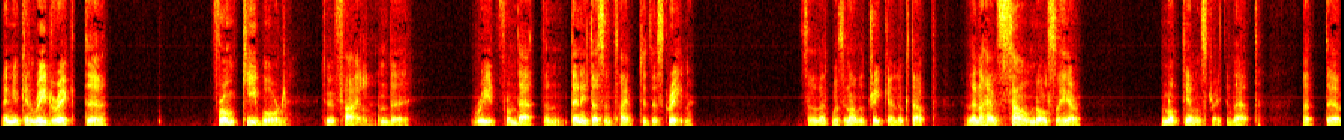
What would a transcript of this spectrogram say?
then you can redirect uh, from keyboard to a file and uh, read from that. And then it doesn't type to the screen. So that was another trick I looked up. And then I have sound also here I'm not demonstrated that. But uh,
